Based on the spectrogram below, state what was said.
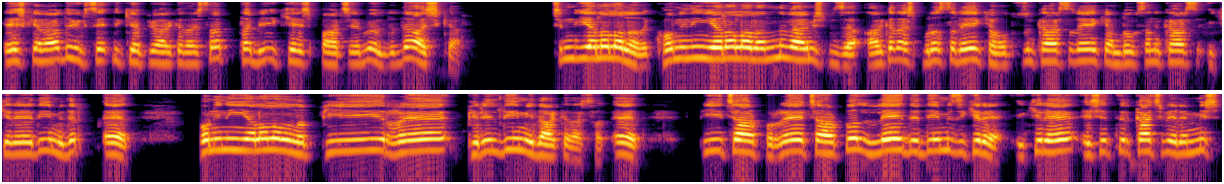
Eşkenarda yükseklik yapıyor arkadaşlar. Tabii iki eş parçaya böldü de aşikar. Şimdi yanal alanı. Koninin yanal alanını vermiş bize. Arkadaş burası R iken 30'un karşısı R iken 90'ın karşısı 2R değil midir? Evet. Koninin yanal alanı pi R piril değil miydi arkadaşlar? Evet. Pi çarpı R çarpı L dediğimiz 2R. 2R eşittir kaç verilmiş?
